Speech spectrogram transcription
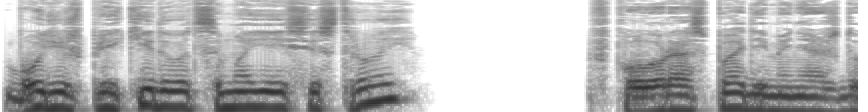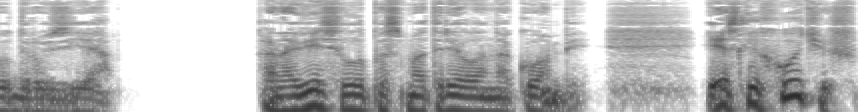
«Будешь прикидываться моей сестрой?» «В полураспаде меня ждут друзья». Она весело посмотрела на комби. «Если хочешь,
